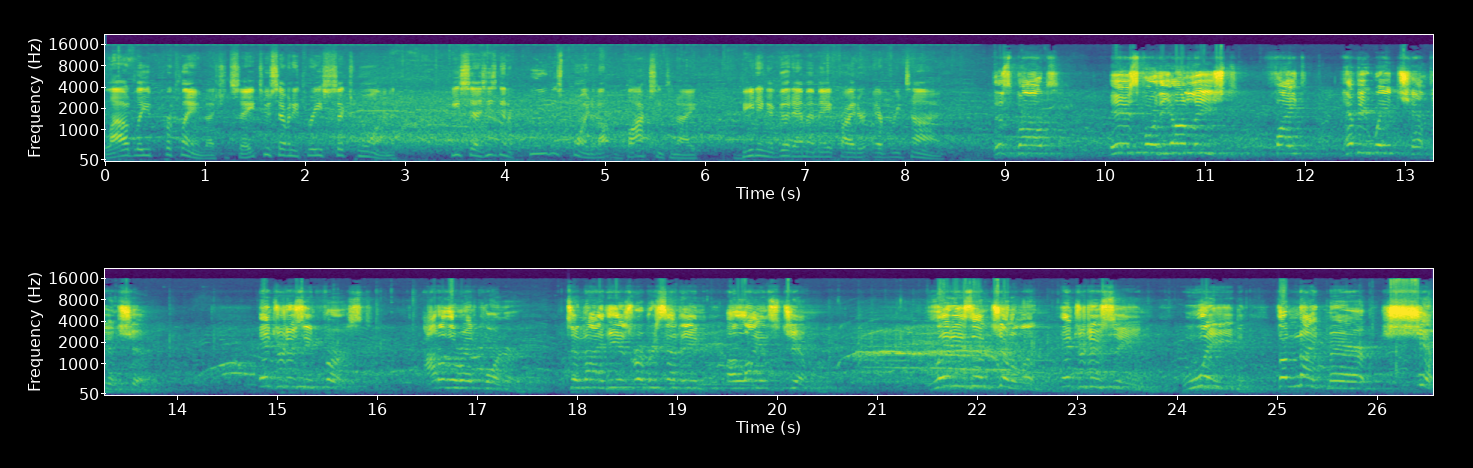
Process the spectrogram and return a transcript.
loudly proclaimed, I should say, 273, 6'1. He says he's going to prove his point about boxing tonight, beating a good MMA fighter every time. This bout is for the Unleashed Fight Heavyweight Championship. Introducing first, out of the red corner, tonight he is representing Alliance Gym. Ladies and gentlemen, introducing Wade the Nightmare Shipp.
